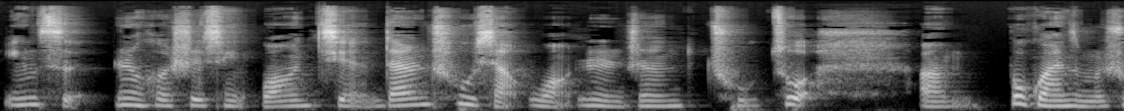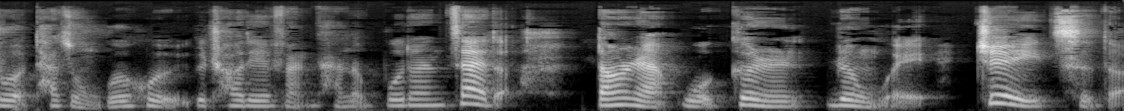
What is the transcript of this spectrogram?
因此任何事情往简单处想，往认真处做，嗯，不管怎么说，它总归会有一个超跌反弹的波段在的。当然，我个人认为这一次的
